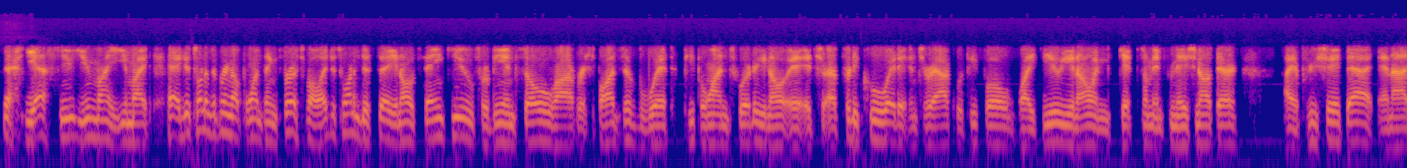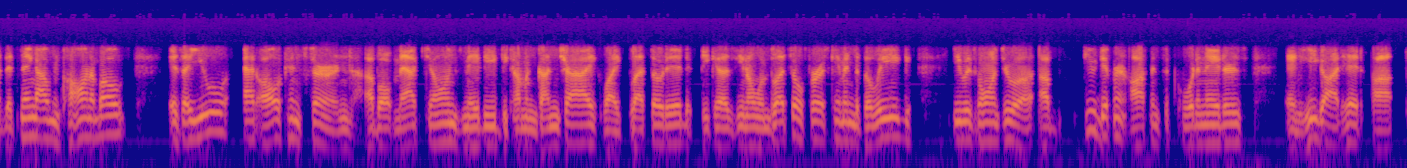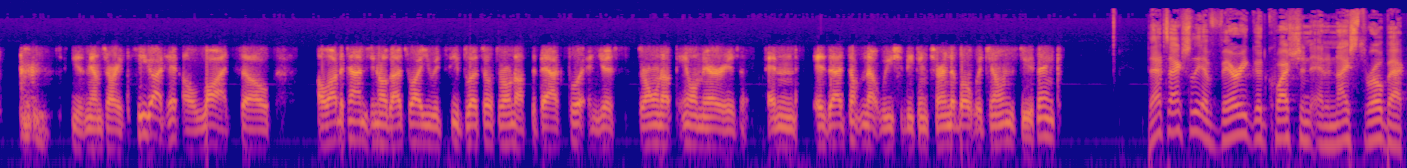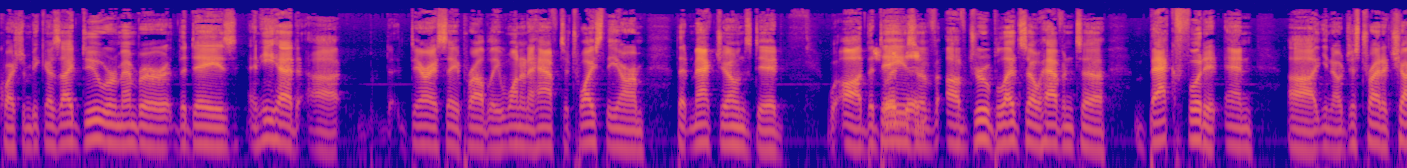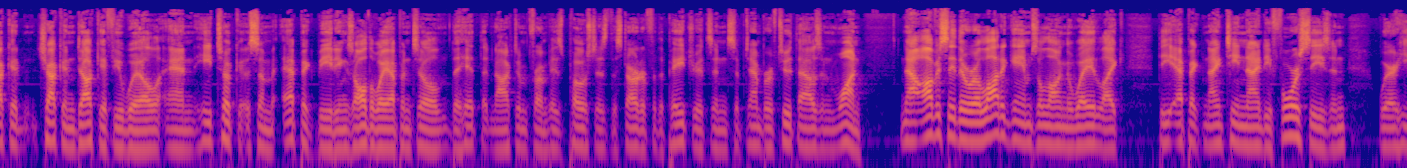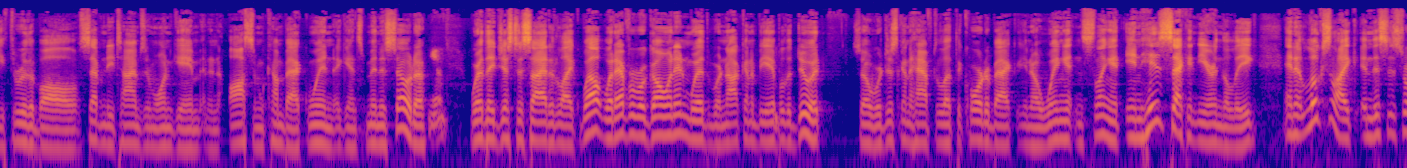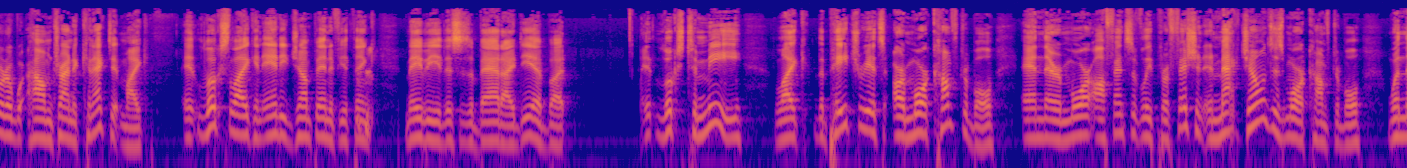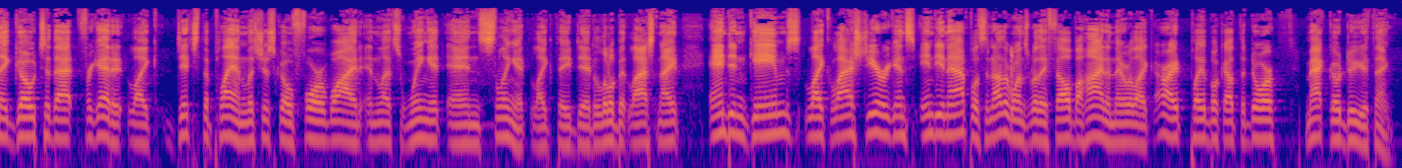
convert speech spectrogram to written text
Yes, you, you might. You might. Hey, I just wanted to bring up one thing. First of all, I just wanted to say, you know, thank you for being so uh, responsive with people on Twitter. You know, it- it's a pretty cool way to interact with people like you, you know, and get some information out there. I appreciate that. And uh, the thing I'm calling about is are you at all concerned about Mac Jones maybe becoming gun shy like Bledsoe did? Because, you know, when Bledsoe first came into the league, he was going through a, a few different offensive coordinators and he got hit uh, excuse me, I'm sorry. He got hit a lot. So a lot of times, you know, that's why you would see Bledsoe thrown off the back foot and just throwing up Hail Marys. And is that something that we should be concerned about with Jones, do you think? That's actually a very good question and a nice throwback question because I do remember the days, and he had, uh, dare I say, probably one and a half to twice the arm that Mac Jones did. Uh, the Sure days did. of, of Drew Bledsoe having to back foot it and uh, you know just try to chuck it, chuck and duck, if you will. And he took some epic beatings all the way up until the hit that knocked him from his post as the starter for the Patriots in September of 2001. Now, obviously, there were a lot of games along the way, like the epic 1994 season, where he threw the ball 70 times in one game and an awesome comeback win against Minnesota, where they just decided, like, well, whatever we're going in with, we're not going to be able to do it. So we're just going to have to let the quarterback, you know, wing it and sling it in his second year in the league. And it looks like, and this is sort of how I'm trying to connect it, Mike. It looks like, and Andy, jump in if you think mm-hmm. maybe this is a bad idea, but it looks to me like the Patriots are more comfortable and they're more offensively proficient, and Mac Jones is more comfortable when they go to that. Forget it, like ditch the plan. Let's just go four wide and let's wing it and sling it like they did a little bit last night, and in games like last year against Indianapolis and other ones where they fell behind and they were like, "All right, playbook out the door, Mac, go do your thing."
